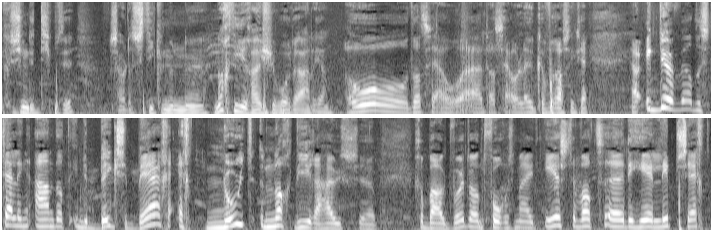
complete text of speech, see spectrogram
gezien de diepte, zou dat stiekem een nachtdierhuisje worden, Adriaan. Oh, dat zou, dat zou een leuke verrassing zijn. Nou, ik durf wel de stelling aan dat in de Beekse Bergen echt nooit een nachtdierenhuis gebouwd wordt. Want volgens mij het eerste wat de heer Lip zegt...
